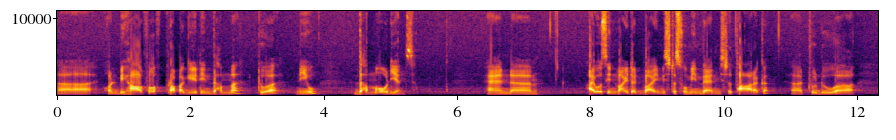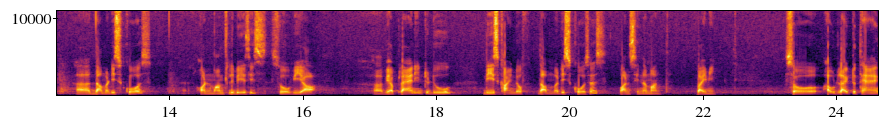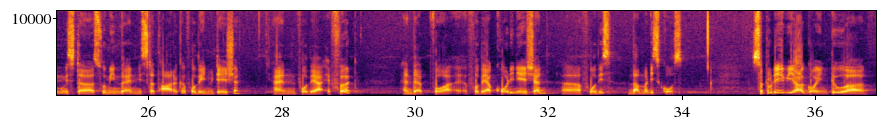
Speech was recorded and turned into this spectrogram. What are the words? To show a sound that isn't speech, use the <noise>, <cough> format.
uh, on behalf of propagating Dhamma to a new Dhamma audience. And um, I was invited by Mr. Suminda and Mr. Tharaka uh, to do a, a Dhamma discourse on monthly basis. So we are uh, we are planning to do these kind of Dhamma discourses once in a month by me. So I would like to thank Mr. Suminda and Mr. Tharaka for the invitation and for their effort and for, for their coordination uh, for this Dhamma discourse. So today we are going to uh,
